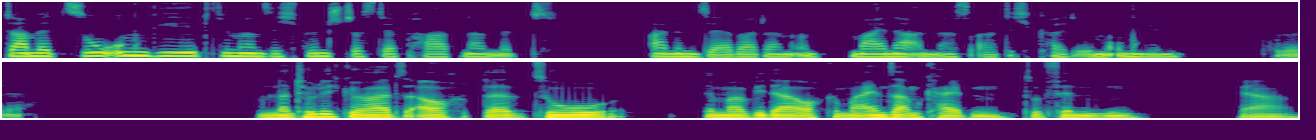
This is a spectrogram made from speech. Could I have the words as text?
damit so umgeht, wie man sich wünscht, dass der Partner mit einem selber dann und meiner Andersartigkeit eben umgehen würde. Und natürlich gehört es auch dazu, immer wieder auch Gemeinsamkeiten zu finden. Ja,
